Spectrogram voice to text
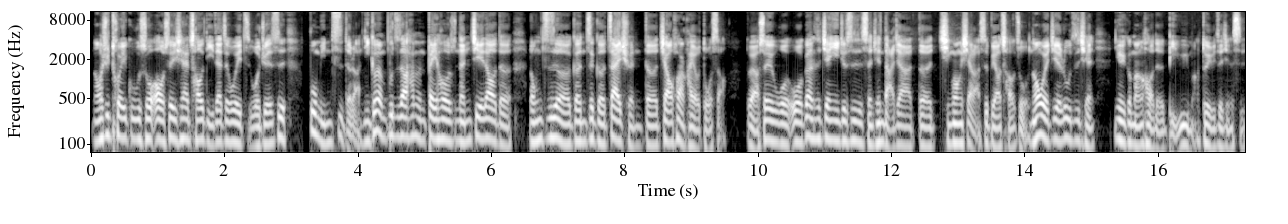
然后去推估说，哦，所以现在抄底在这个位置，我觉得是不明智的啦。你根本不知道他们背后能借到的融资额跟这个债权的交换还有多少。对啊，所以我我个人是建议，就是省钱打架的情况下啦，是不要操作。然后我也记得录之前，你有一个蛮好的比喻嘛，对于这件事，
